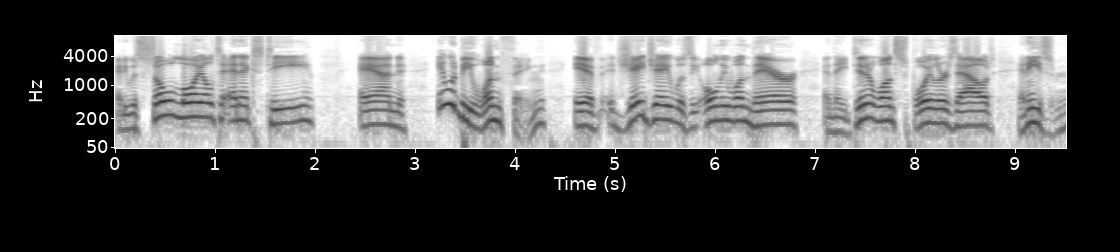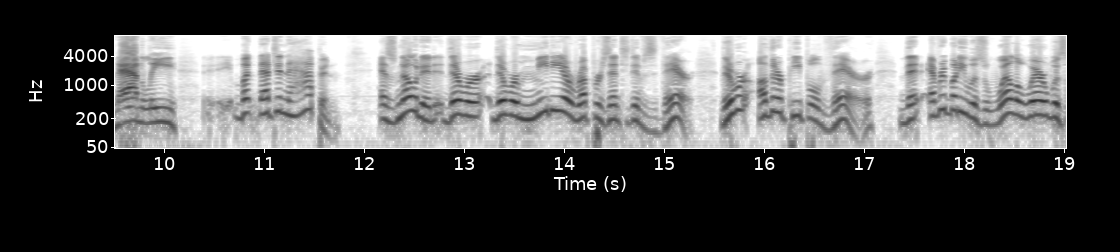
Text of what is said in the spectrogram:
and he was so loyal to NXT. And it would be one thing if JJ was the only one there and they didn't want spoilers out and he's madly, but that didn't happen. As noted, there were there were media representatives there. There were other people there that everybody was well aware was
